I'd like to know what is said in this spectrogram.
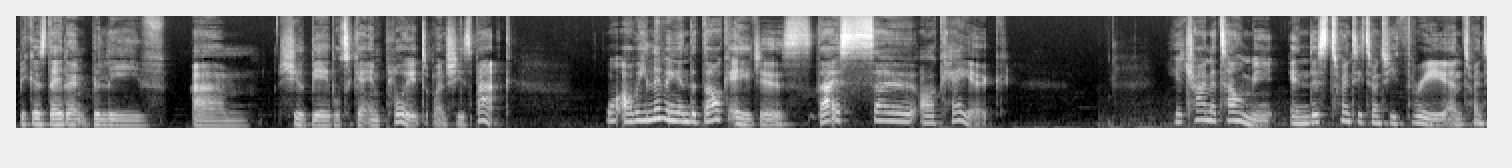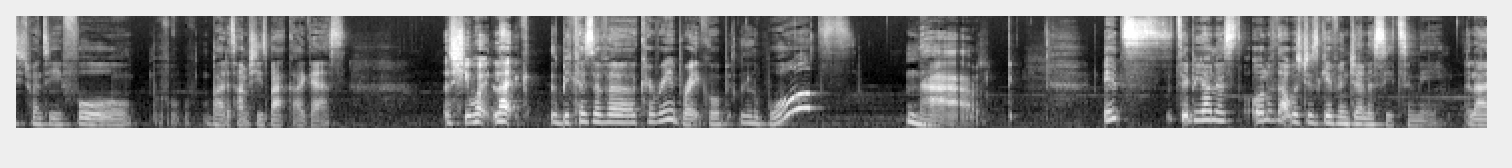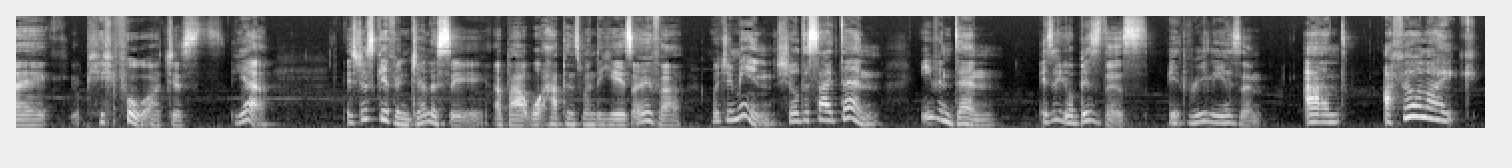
because they don't believe um, she'll be able to get employed when she's back. What are we living in the dark ages? That is so archaic. You're trying to tell me in this 2023 and 2024, by the time she's back, I guess, she won't like because of a career break or what? Nah. It's to be honest, all of that was just given jealousy to me. Like people are just yeah. It's just given jealousy about what happens when the year's over. What do you mean? She'll decide then. Even then, is it your business? It really isn't. And I feel like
